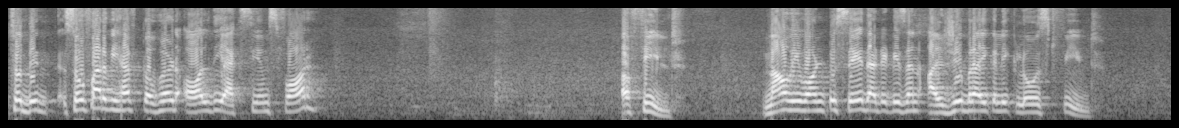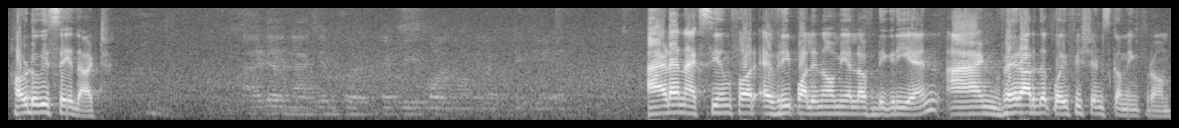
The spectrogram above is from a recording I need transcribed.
so the, so far we have covered all the axioms for a field. Now we want to say that it is an algebraically closed field. How do we say that? add an axiom for every polynomial of degree n and where are the coefficients coming from?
